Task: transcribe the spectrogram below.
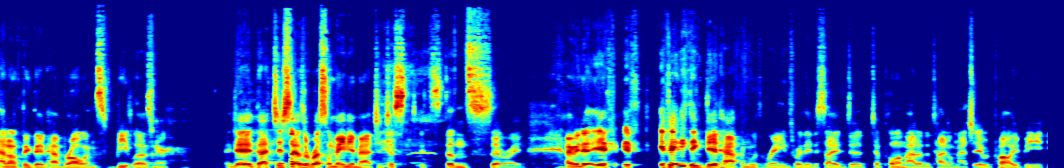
I don't think they'd have Rollins beat Lesnar. That just as a WrestleMania match, it just it doesn't sit right. I mean, if if if anything did happen with Reigns, where they decided to to pull him out of the title match, it would probably be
